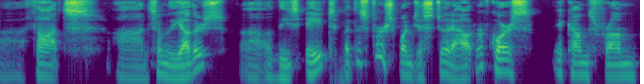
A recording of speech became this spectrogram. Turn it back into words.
uh, thoughts on some of the others uh, of these eight, but this first one just stood out. And of course, it comes from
